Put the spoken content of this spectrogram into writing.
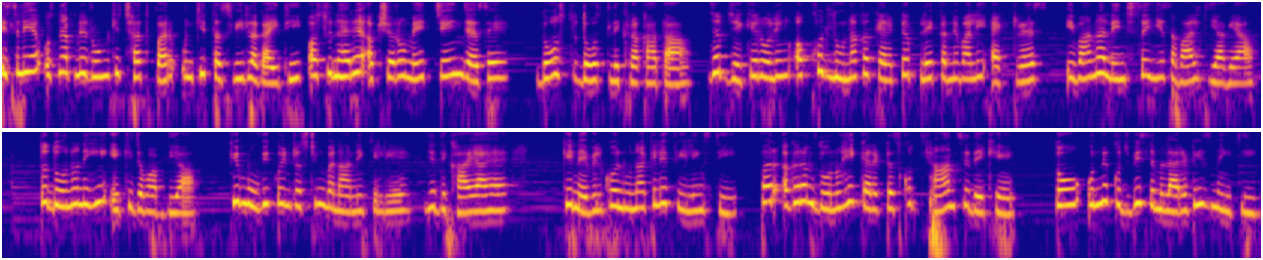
इसलिए उसने अपने रूम की छत पर उनकी तस्वीर लगाई थी और सुनहरे अक्षरों में चेन जैसे दोस्त दोस्त लिख रखा था। जब जेके रोलिंग और खुद लूना का कैरेक्टर प्ले करने वाली एक्ट्रेस इवाना लिंच से ये सवाल किया गया तो दोनों ने ही एक ही जवाब दिया कि मूवी को इंटरेस्टिंग बनाने के लिए ये दिखाया है कि नेविल को लूना के लिए फीलिंग्स थी। पर अगर हम दोनों ही कैरेक्टर्स को ध्यान से देखें तो उनमें कुछ भी सिमिलैरिटीज नहीं थी।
